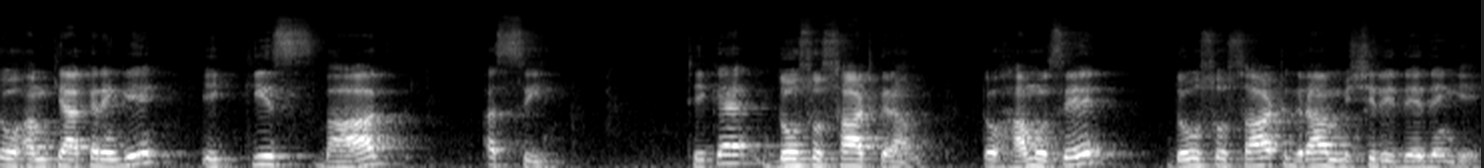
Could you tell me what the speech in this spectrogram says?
तो हम क्या करेंगे? इक्कीस भाग अस्सी, ठीक है? 260 ग्राम। तो हम उसे 260 ग्राम मिश्री दे देंगे।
